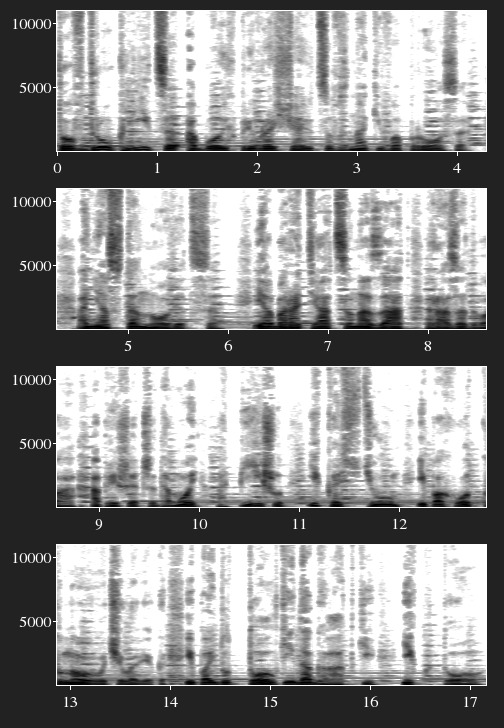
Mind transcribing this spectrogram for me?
то вдруг лица обоих превращаются в знаки вопроса. Они остановятся и оборотятся назад раза два, а пришедшие домой опишут и костюм, и походку нового человека, и пойдут толки и догадки, и кто,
